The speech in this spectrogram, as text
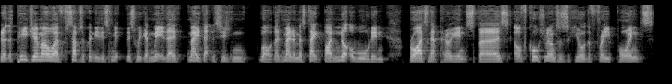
Look, the PGMO have subsequently this this week admitted they've made that decision. Well, they've made a mistake by not awarding Brighton that penalty against Spurs. Of course, we want to secure the three points.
